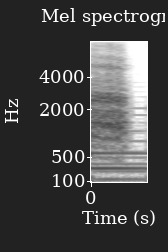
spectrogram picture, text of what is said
Ah!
